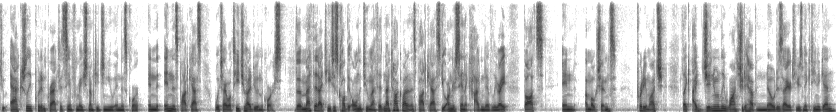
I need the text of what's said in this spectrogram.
to actually put in practice the information I'm teaching you in this course in in this podcast, which I will teach you how to do in the course. The method I teach is called the only two method, and I talk about it in this podcast. You understand it cognitively, right? Thoughts in emotions, pretty much. Like, I genuinely want you to have no desire to use nicotine again,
